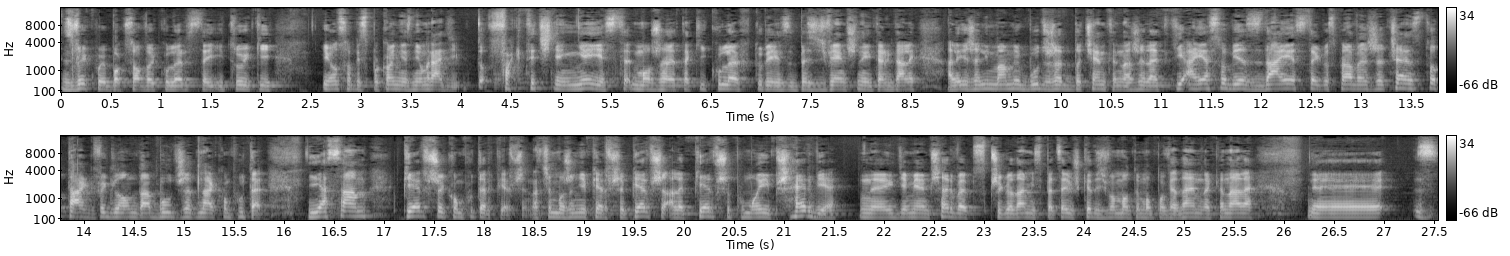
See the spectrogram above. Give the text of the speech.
zwykły boksowy kuler z tej i trójki i on sobie spokojnie z nią radzi. To faktycznie nie jest może taki kuler, który jest bezdźwięczny i tak dalej, ale jeżeli mamy budżet docięty na żyletki, a ja sobie zdaję z tego sprawę, że często tak wygląda budżet na komputer. Ja sam pierwszy komputer pierwszy, znaczy może nie pierwszy pierwszy, ale pierwszy po mojej przerwie, e, gdzie miałem przerwę z przygodami z PC, już kiedyś Wam o tym opowiadałem na kanale, yy, z,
